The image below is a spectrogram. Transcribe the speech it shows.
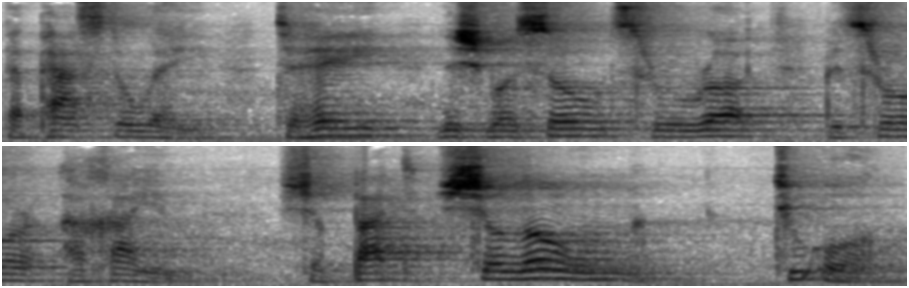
that passed away. Tehei Nishmaso Tzrura B'tzror HaChayim. Shabbat Shalom to all.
